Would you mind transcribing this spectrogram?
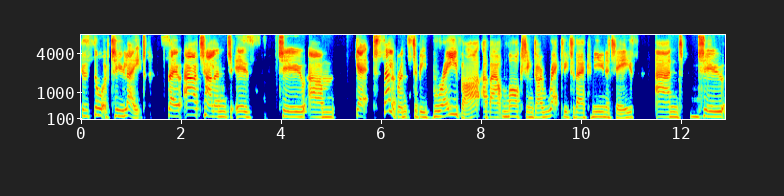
because it's sort of too late. So our challenge is to um, get celebrants to be braver about marketing directly to their communities and to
